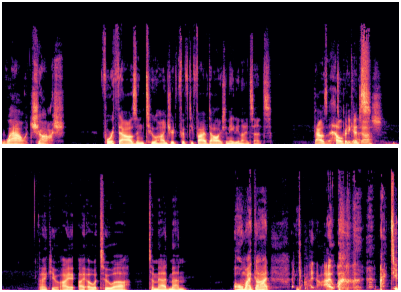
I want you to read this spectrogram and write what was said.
Wow, Josh, four thousand two hundred fifty-five dollars and eighty-nine cents. That was a hell of Pretty a good. Josh. Thank you. I I owe it to uh to Mad Men. Oh my god, I I, I do.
